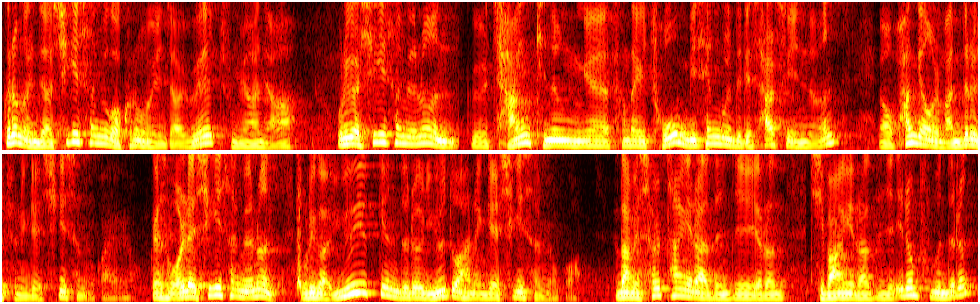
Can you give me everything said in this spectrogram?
그러면 이제 식이섬유가 그러면 이제 왜 중요하냐? 우리가 식이섬유는 그 장 기능에 상당히 좋은 미생물들이 살 수 있는 어, 환경을 만들어 주는 게 식이섬유가예요. 그래서 원래 식이섬유는 우리가 유익균들을 유도하는 게 식이섬유고, 그 다음에 설탕이라든지 이런 지방이라든지 이런 부분들은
